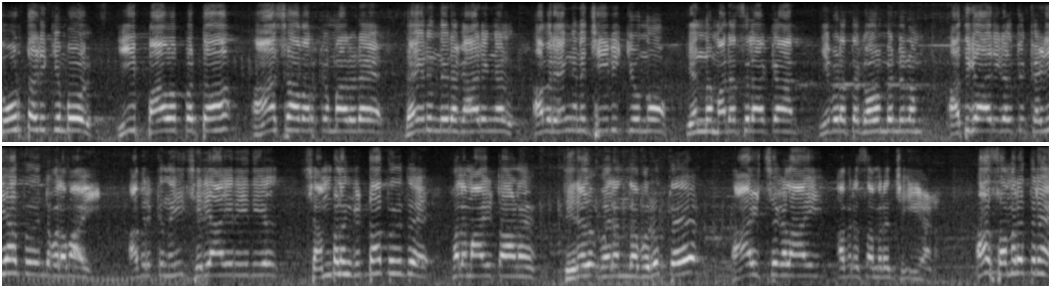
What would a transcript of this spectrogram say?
ദൂർത്തടിക്കുമ്പോൾ ഈ പാവപ്പെട്ട ആശാവർക്കന്മാരുടെ ദൈനംദിന കാര്യങ്ങൾ അവരെങ്ങനെ ജീവിക്കുന്നു എന്ന് മനസ്സിലാക്കാൻ ഇവിടുത്തെ ഗവൺമെന്റിനും അധികാരികൾക്ക് കഴിയാത്തതിന്റെ ഫലമായി അവർക്ക് ശരിയായ രീതിയിൽ ശമ്പളം കിട്ടാത്തതിന്റെ ഫലമായിട്ടാണ് തിരുവനന്തപുരത്ത് ആഴ്ചകളായി അവർ സമരം ചെയ്യുകയാണ്. ആ സമരത്തിന്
